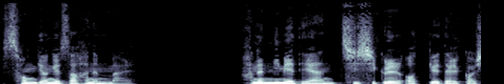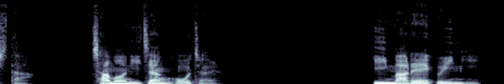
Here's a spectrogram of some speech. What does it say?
성경에서 하는 말, 하느님에 대한 지식을 얻게 될 것이다. 잠언 2장 5절. 이 말의 의미.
